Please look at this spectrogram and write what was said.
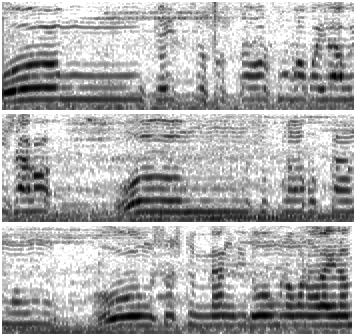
ওম চৈত্র ষষ্ঠ শুভ পয়লা বৈশাখ। ওম শুক্লপক্ষাং ওং ষষ্ঠীম্যাং দিদোং নম নারায়ণম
